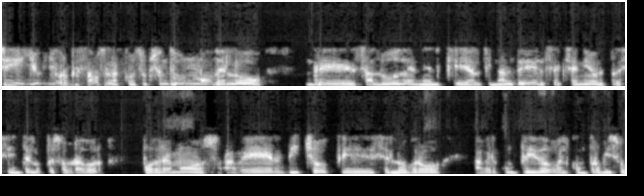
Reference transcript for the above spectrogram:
Sí, yo, yo creo que estamos en la construcción de un modelo de salud en el que al final del sexenio del presidente López Obrador podremos haber dicho que se logró haber cumplido el compromiso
